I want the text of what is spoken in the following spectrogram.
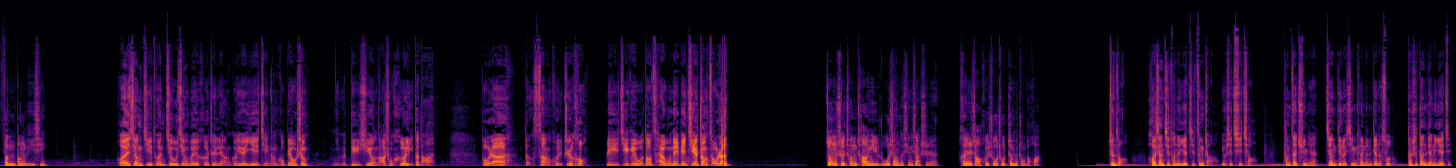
分崩离析。怀乡集团究竟为何这两个月业绩能够飙升？你们必须要拿出合理的答案，不然等散会之后，立即给我到财务那边结账走人。郑世成常以儒商的形象示人，很少会说出这么重的话。郑总，华翔集团的业绩增长有些蹊跷，他们在去年降低了新开门店的速度，但是单店的业绩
